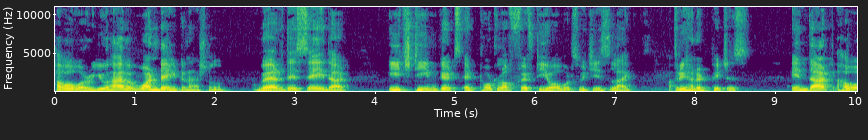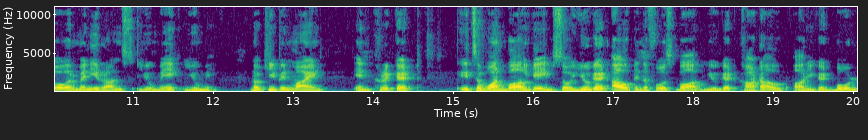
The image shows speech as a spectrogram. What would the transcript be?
However you have a one day international where they say that each team gets a total of 50 overs which is like 300 pitches in that however many runs you make, you make. Now keep in mind in cricket, it's a one ball game. So you get out in the first ball, you get caught out or you get bowled,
